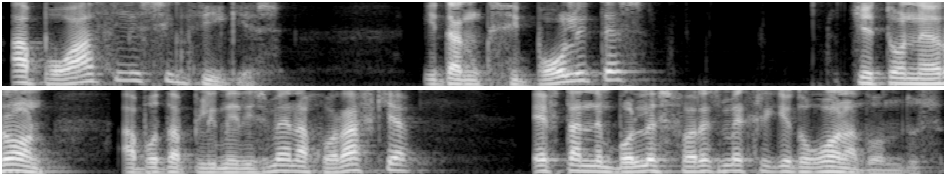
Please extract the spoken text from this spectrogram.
από άθλιες συνθήκες. Ήταν ξυπόλυτες και το νερό από τα πλημμυρισμένα χωράφια έφτανε πολλές φορές μέχρι και το γόνατο τους.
